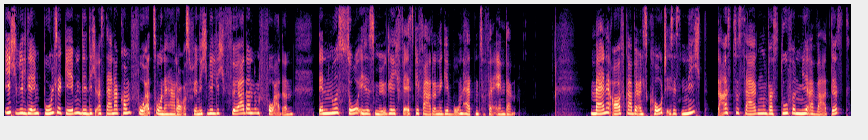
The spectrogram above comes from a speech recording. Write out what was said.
Ich will dir Impulse geben, die dich aus deiner Komfortzone herausführen. Ich will dich fördern und fordern. Denn nur so ist es möglich, festgefahrene Gewohnheiten zu verändern. Meine Aufgabe als Coach ist es nicht, das zu sagen, was du von mir erwartest,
